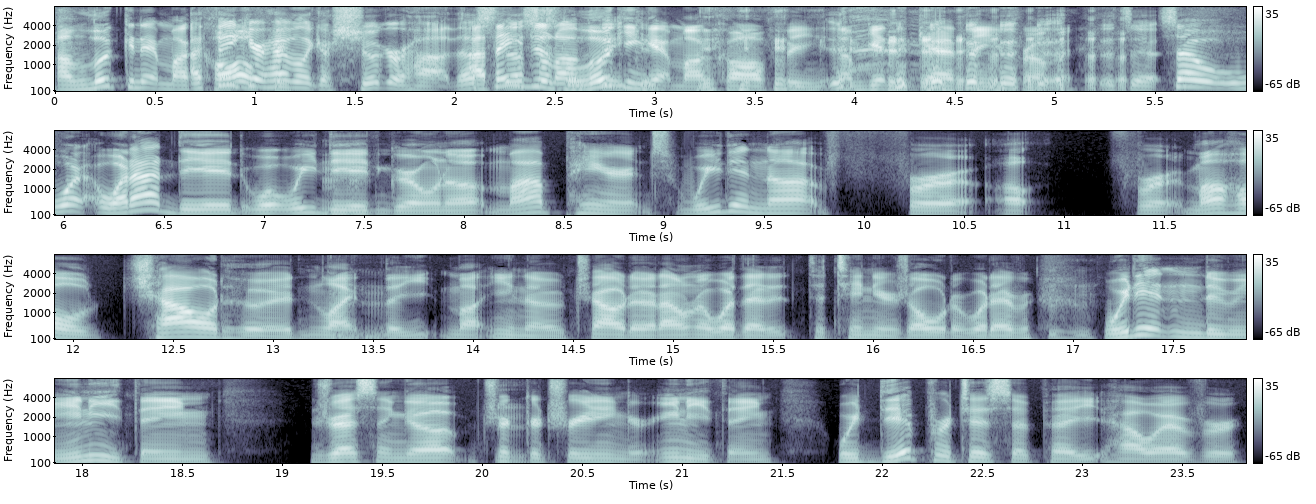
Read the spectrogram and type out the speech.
I'm looking at my coffee. I coffee. think you're having like a sugar high. That's, I think that's just looking thinking. at my coffee, I'm getting the caffeine from it. That's it. So what what I did, what we did growing up, my parents, we did not for uh, for my whole childhood, like Mhm. the my you know childhood. I don't know whether that to ten years old or whatever. Mhm. We didn't do anything dressing up, trick or treating, or anything. We did participate, however,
